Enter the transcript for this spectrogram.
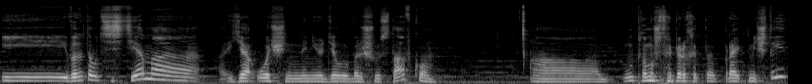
И вот эта вот система, я очень на нее делаю большую ставку. А, ну, потому что, во-первых, это проект мечты,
